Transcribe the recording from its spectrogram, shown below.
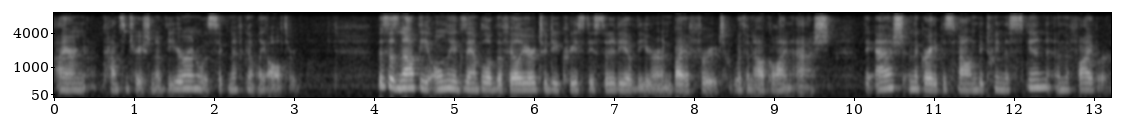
ion concentration of the urine was significantly altered. This is not the only example of the failure to decrease the acidity of the urine by a fruit with an alkaline ash. The ash in the grape is found between the skin and the fiber.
